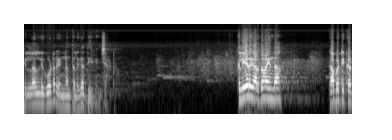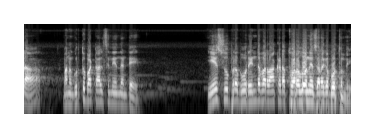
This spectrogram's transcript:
పిల్లల్ని కూడా రెండంతలుగా దీవించాడు. క్లియర్గా అర్థమైందా? కాబట్టి ఇక్కడ మనం గుర్తుపట్టాల్సింది ఏంటంటే యేసు ప్రభు రెండవ రాకడ త్వరలోనే జరగబోతుంది.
